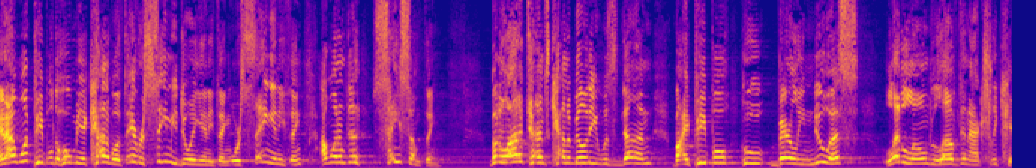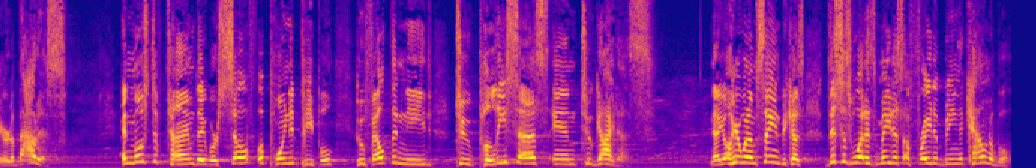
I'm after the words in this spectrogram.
And I want people to hold me accountable. If they ever see me doing anything or saying anything, I want them to say something. But a lot of times, accountability was done by people who barely knew us, let alone loved and actually cared about us. And most of the time, they were self appointed people who felt the need to police us and to guide us. Now, y'all hear what I'm saying? Because this is what has made us afraid of being accountable.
